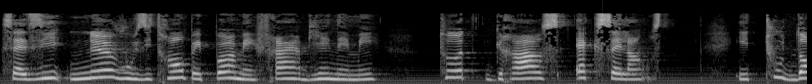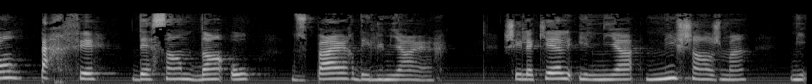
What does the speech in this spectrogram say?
ça dit, Ne vous y trompez pas, mes frères bien-aimés, toute grâce excellence et tout don parfait descendent d'en haut du Père des Lumières, chez lequel il n'y a ni changement ni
